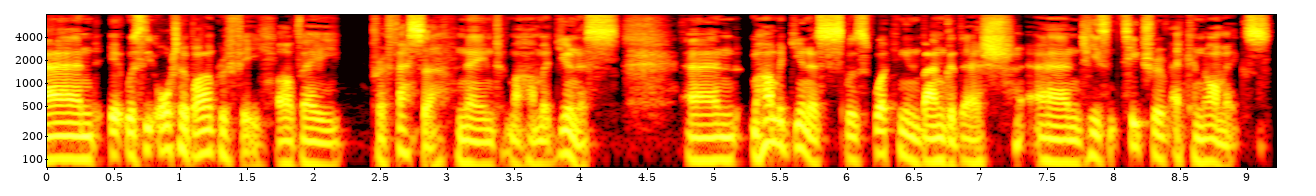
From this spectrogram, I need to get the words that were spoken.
and it was the autobiography of a professor named Muhammad Yunus. And Muhammad Yunus was working in Bangladesh and he's a teacher of economics.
